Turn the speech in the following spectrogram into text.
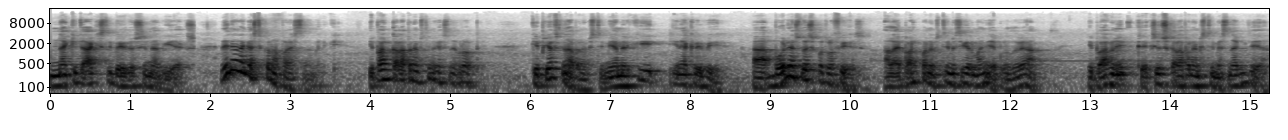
να κοιτάξει την περίπτωση να βγει έξω. Δεν είναι αναγκαστικό να πάει στην Αμερική. Υπάρχουν καλά πανεπιστήμια στην Ευρώπη. Και πιο φθηνά πανεπιστήμια. Η Αμερική είναι ακριβή. Α, μπορεί να σου δώσει υποτροφίες. Αλλά υπάρχουν πανεπιστήμια στη Γερμανία που είναι δωρεάν. Υπάρχουν εξίσου καλά πανεπιστήμια στην Αγγλία.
